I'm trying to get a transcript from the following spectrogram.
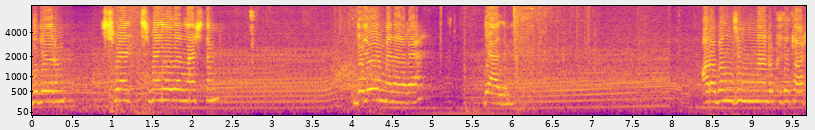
Geliyorum. Çimen, çimen yollarını açtım. Geliyorum ben arabaya. Geldim. Arabanın camından roket atar.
